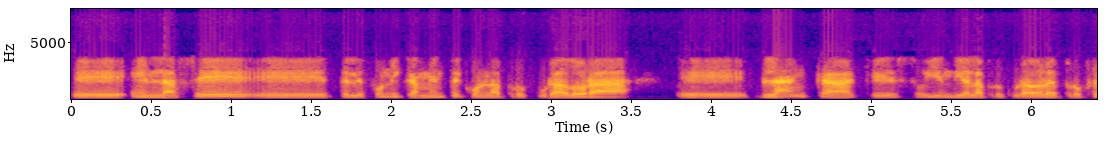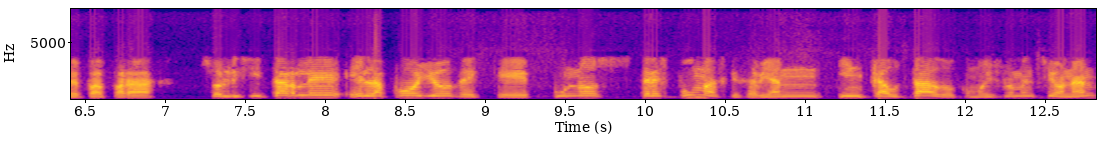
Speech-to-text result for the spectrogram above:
enlacé telefónicamente con la procuradora Blanca, que es hoy en día la procuradora de Profepa, para solicitarle el apoyo de que unos tres pumas que se habían incautado, como ellos lo mencionan,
